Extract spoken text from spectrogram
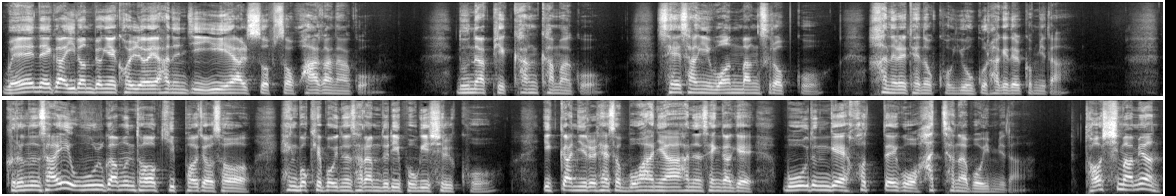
왜 내가 이런 병에 걸려야 하는지 이해할 수 없어 화가 나고 눈앞이 캄캄하고 세상이 원망스럽고 하늘에 대놓고 욕을 하게 될 겁니다. 그러는 사이 우울감은 더 깊어져서 행복해 보이는 사람들이 보기 싫고 이깟 일을 해서 뭐하냐 하는 생각에 모든 게 헛되고 하찮아 보입니다. 더 심하면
